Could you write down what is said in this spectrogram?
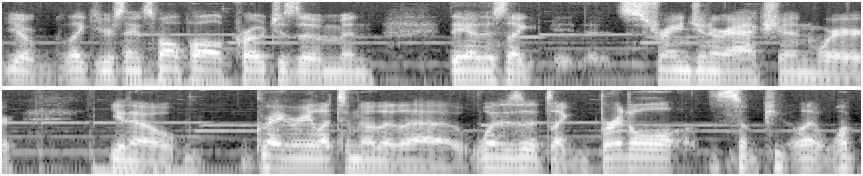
you know, like you're saying, Small Paul approaches him, and they have this like strange interaction where, you know. Gregory lets him know that uh, what is it? It's like brittle. Some like what?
